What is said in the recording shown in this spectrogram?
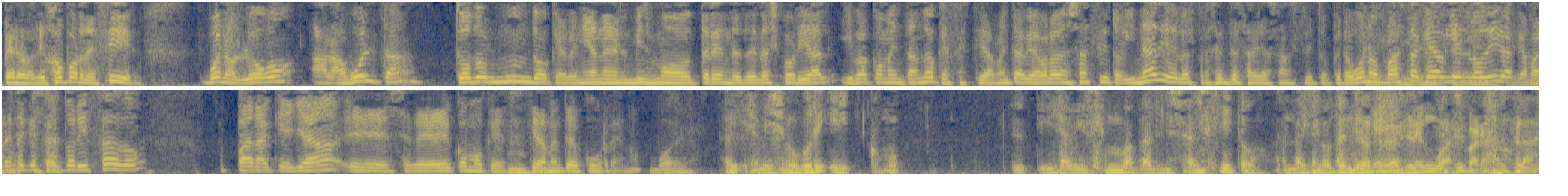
pero lo dijo por decir. Bueno, luego, a la vuelta, todo el mundo que venía en el mismo tren desde el Escorial iba comentando que efectivamente había hablado en sánscrito y nadie de los presentes sabía sánscrito. Pero bueno, basta que alguien lo diga, que parece que es autorizado, para que ya eh, se dé como que efectivamente ocurre, ¿no? Bueno. Y a mí se me ocurre, y como y la Virgen va a hablar en sánscrito. Anda que no tendría otras lenguas para hablar.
